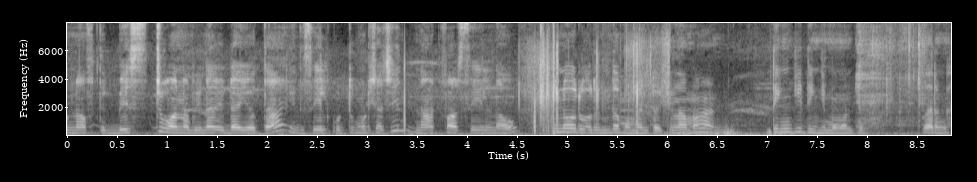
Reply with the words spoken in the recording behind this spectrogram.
one of the best one அப்படின்னா ரெட் அயோத்தா இது சேல் கொடுத்து முடிச்சாச்சு. நாட் ஃபார் சேல் நவ் இன்னொரு ஒரு இந்த மூமெண்ட் வைக்கலாமா? டிங்கி டிங்கி மூமெண்ட்டு பாருங்க.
